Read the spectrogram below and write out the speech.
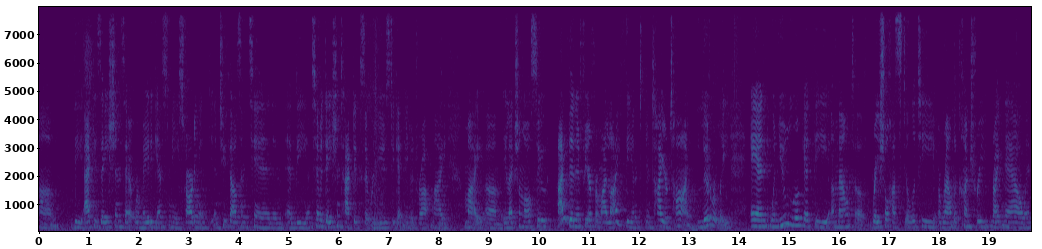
um, the accusations that were made against me starting in, in 2010 and, and the intimidation tactics that were used to get me to drop my, my um, election lawsuit, I've been in fear for my life the en- entire time, literally. And when you look at the amount of racial hostility around the country right now, and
